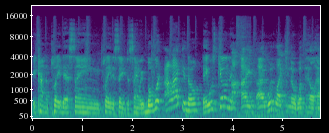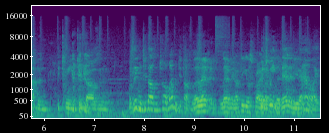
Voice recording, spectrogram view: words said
it kind of played that same played it safe the same way. But what I like it though, they was killing it. I, I would like to know what the hell happened between 2000. Was it even 2012? Might be 2011. 11, 11. I think it was probably between like then and now, like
